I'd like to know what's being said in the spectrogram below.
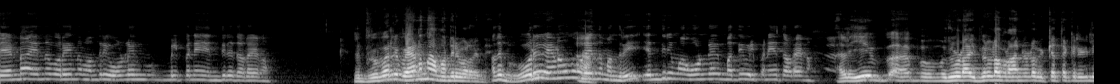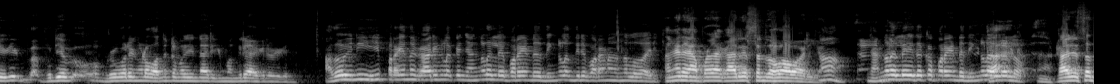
വേണ്ട എന്ന് പറയുന്ന മന്ത്രി ഓൺലൈൻ വിൽപ്പനയെ എന്തിന് തടയണം? ബ്രൂവറി വേണമെന്നാണ് മന്ത്രി പറയുന്നത് അത് ബ്രൂവറി വേണമെന്ന് പറയുന്ന മന്ത്രി എന്തിനും ഓൺലൈൻ മദ്യ വിൽപ്പനയെ തടയണം? അല്ല ഈ ആ, ഇവരുടെ ബ്രാൻഡുടെ വിക്കത്തക്ക രീതിയിൽ പുതിയ ബ്രൂവറിയും കൂടെ വന്നിട്ട് മതി എന്നായിരിക്കും മന്ത്രി ആഗ്രഹിക്കുന്നത്. അതോ ഇനി ഈ പറയുന്ന കാര്യങ്ങളൊക്കെ ഞങ്ങളല്ലേ പറയേണ്ടത്? നിങ്ങൾ എന്തിന് പറയണം എന്നുള്ളതായിരിക്കും. അങ്ങനെ പഴയ കാര്യസ്ഥന്റെ സ്വഭാവമായിരിക്കും. ആ ഞങ്ങളല്ലേ ഇതൊക്കെ പറയേണ്ടത്? നിങ്ങളല്ലല്ലോ. ആ, കാര്യസ്ഥൻ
